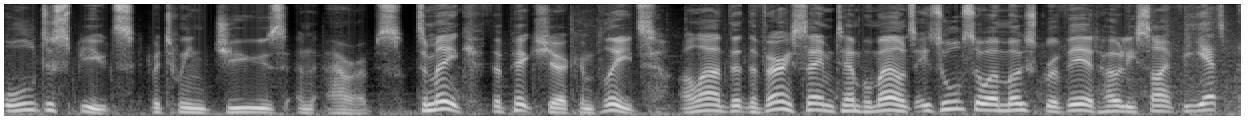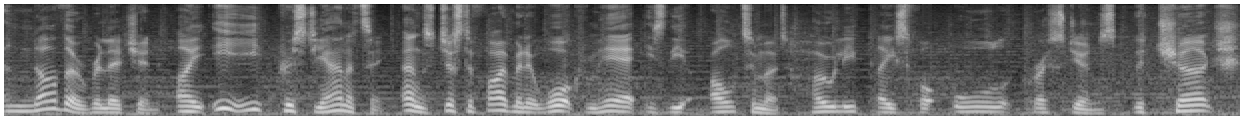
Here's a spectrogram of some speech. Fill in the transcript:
all disputes between Jews and Arabs. To make the picture complete, I'll add that the very same Temple Mount is also a most revered holy site for yet another religion, i.e., Christianity. And just a five minute walk from here is the ultimate holy place for all Christians, the Church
